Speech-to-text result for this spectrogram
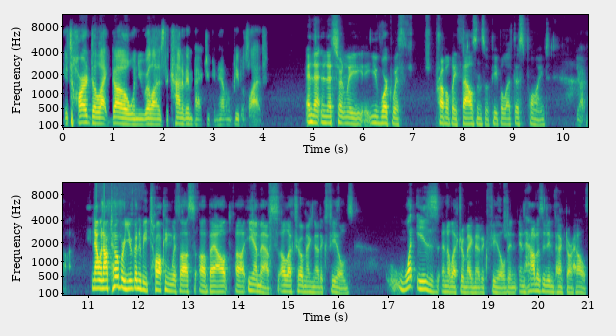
it's hard to let go when you realize the kind of impact you can have on people's lives. And that and that's certainly you've worked with probably thousands of people at this point. Yeah. Now, in October, you're going to be talking with us about uh, EMFs, electromagnetic fields. What is an electromagnetic field and, and how does it impact our health?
